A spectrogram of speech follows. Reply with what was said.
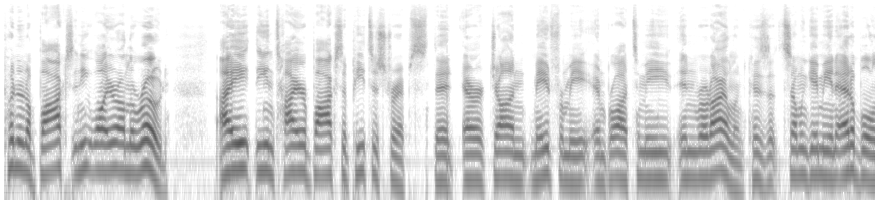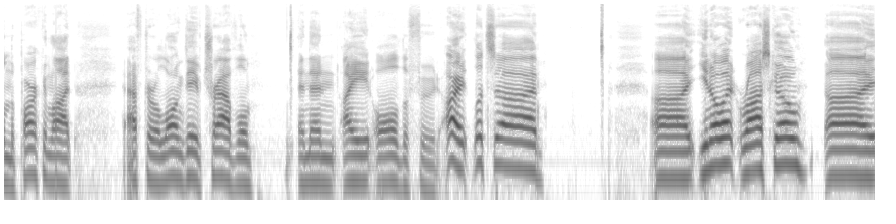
put in a box, and eat while you're on the road. I ate the entire box of pizza strips that Eric John made for me and brought to me in Rhode Island because someone gave me an edible in the parking lot after a long day of travel and then I ate all the food. All right, let's. Uh, uh, you know what, Roscoe? Uh,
